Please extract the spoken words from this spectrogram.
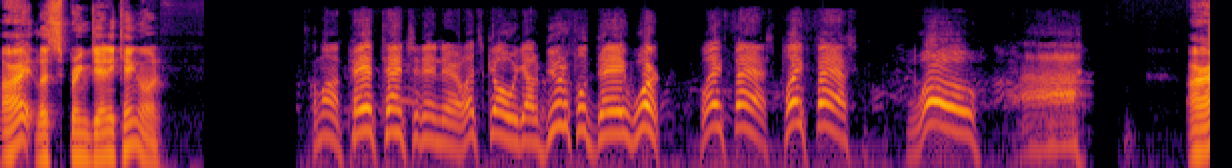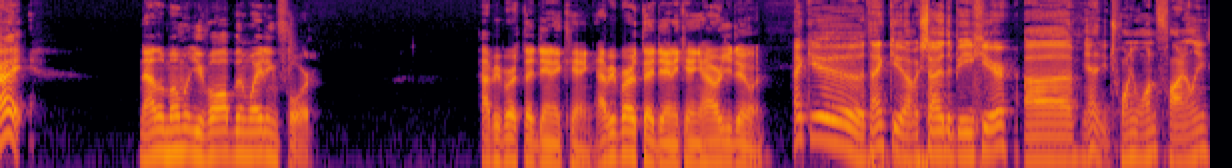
All right, let's bring Danny King on. Come on, pay attention in there. Let's go. We got a beautiful day. Work. Play fast. Play fast. Whoa. Ah. All right. Now the moment you've all been waiting for. Happy birthday, Danny King. Happy birthday, Danny King. How are you doing? Thank you, thank you. I'm excited to be here. Uh, yeah, you're 21 finally.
